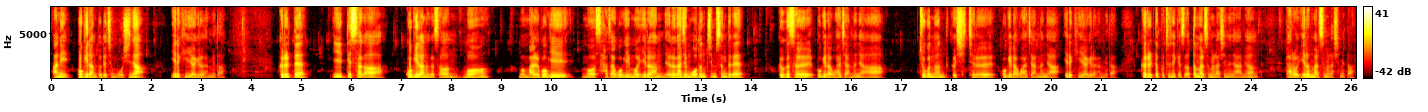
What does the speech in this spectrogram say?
아니 고기란 도대체 무엇이냐 이렇게 이야기를 합니다. 그럴 때 이 띠사가 고기라는 것은 뭐, 뭐 말고기, 뭐 사자고기, 뭐 이러한 여러 가지 모든 짐승들의 그것을 고기라고 하지 않느냐. 죽었는 그 시체를 고기라고 하지 않느냐. 이렇게 이야기를 합니다. 그럴 때 부처님께서 어떤 말씀을 하시느냐 하면 바로 이런 말씀을 하십니다.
